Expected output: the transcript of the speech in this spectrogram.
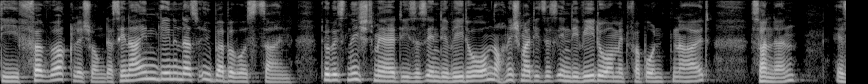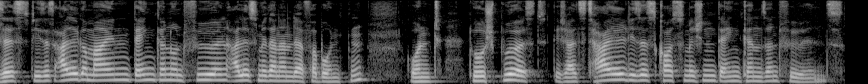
die Verwirklichung, das Hineingehen in das Überbewusstsein. Du bist nicht mehr dieses Individuum, noch nicht mal dieses Individuum mit Verbundenheit, sondern es ist dieses allgemein Denken und Fühlen, alles miteinander verbunden und du spürst dich als Teil dieses kosmischen Denkens und Fühlens.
